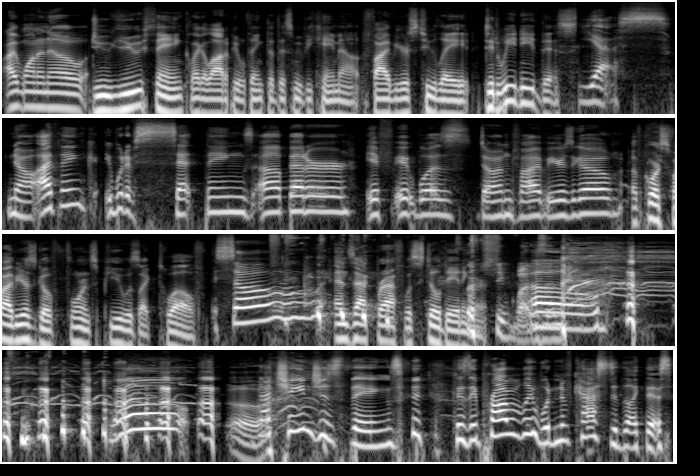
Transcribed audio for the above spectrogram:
I want to know: Do you think, like a lot of people think, that this movie came out five years too late? Did we need this? Yes. No, I think it would have set things up better if it was done five years ago. Of course, five years ago, Florence Pugh was like twelve, So, and Zach Braff was still dating oh, her. She was. oh. well, oh. that changes things because they probably wouldn't have casted like this.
